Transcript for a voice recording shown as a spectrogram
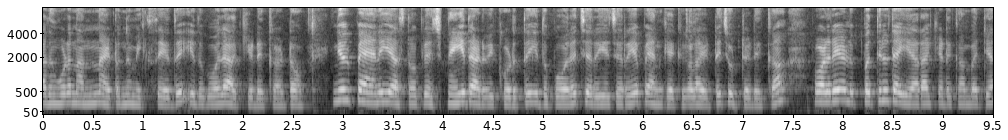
അതും കൂടെ നന്നായിട്ടൊന്ന് മിക്സ് ചെയ്ത് ഇതുപോലെ ആക്കിയെടുക്കുക കേട്ടോ. ഇനി ഒരു പാൻ ഗ്യാസ് സ്റ്റോപ്പിൽ വെച്ച് നെയ്യ് തടവി ഇതുപോലെ ചെറിയ ചെറിയ പാൻ കേക്കുകളായിട്ട് ചുട്ടെടുക്കുക. അപ്പോൾ വളരെ എളുപ്പത്തിൽ തയ്യാറാക്കി എടുക്കാൻ പറ്റിയ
